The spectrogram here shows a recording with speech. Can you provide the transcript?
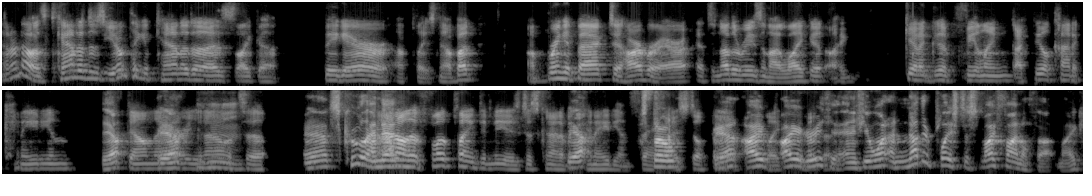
I don't know. It's Canada's. You don't think of Canada as like a big air uh, place now, but I'll bring it back to Harbour Air. It's another reason I like it. I get a good feeling. I feel kind of Canadian yeah. down Yeah. there. You know, Mhm. it's a. Yeah, that's cool. And I then don't know. The float plane to me is just kind of a Yeah. Canadian thing. I So, still feel Yeah, I, like I about agree with that. you. And if you want another place to, s- my final thought, Mike,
